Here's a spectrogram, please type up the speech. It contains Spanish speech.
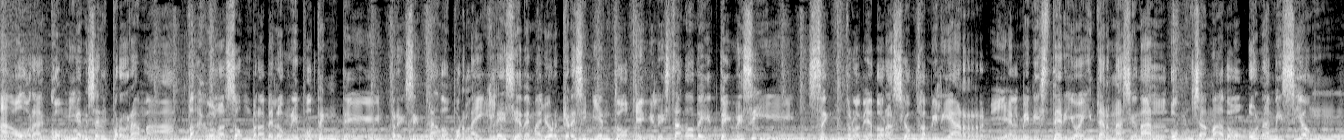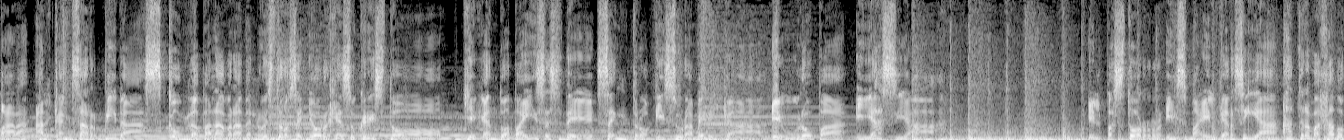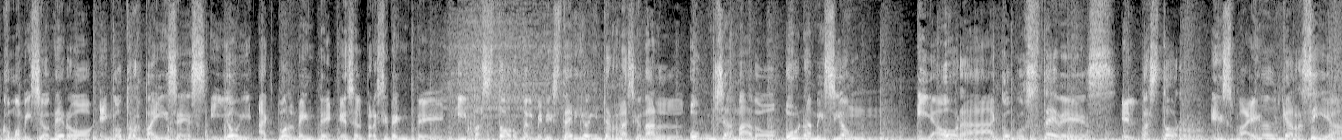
Ahora comienza el programa Bajo la sombra del Omnipotente, presentado por la iglesia de mayor crecimiento en el estado de Tennessee, Centro de Adoración Familiar y el Ministerio Internacional Un llamado, una misión para alcanzar vidas con la palabra de nuestro Señor Jesucristo, llegando a países de Centro y Suramérica, Europa y Asia. El pastor Ismael García ha trabajado como misionero en otros países y hoy actualmente es el presidente y pastor del Ministerio Internacional Un llamado, una misión. Y ahora con ustedes, el pastor Ismael García.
